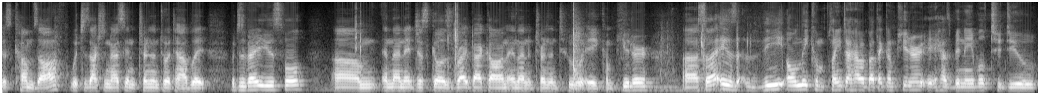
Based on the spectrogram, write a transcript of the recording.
just comes off which is actually nice and turns into a tablet which is very useful. Um, and then it just goes right back on and then it turns into a computer. Uh, so that is the only complaint I have about the computer. It has been able to do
